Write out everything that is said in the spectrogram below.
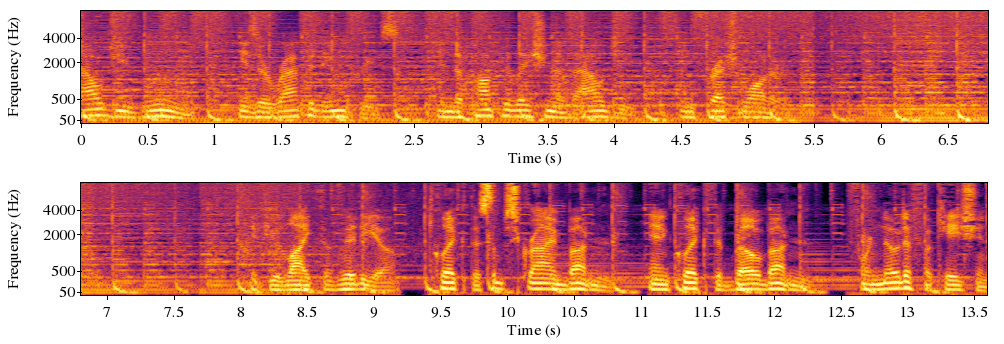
Algae bloom is a rapid increase in the population of algae in fresh water. If you like the video, click the subscribe button, and click the bell button, for notification.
